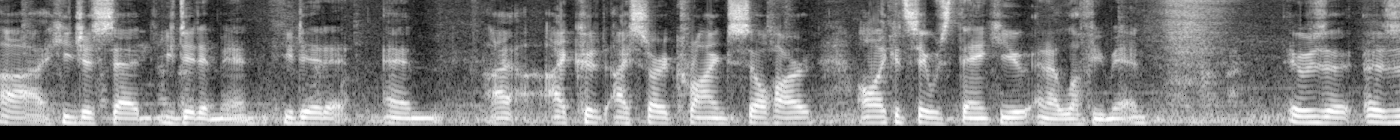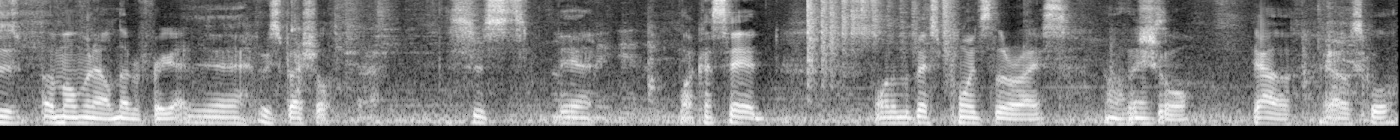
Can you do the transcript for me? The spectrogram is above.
uh, he just said, "You did it, man. You did it." And I, I could, I started crying so hard. All I could say was "Thank you" and "I love you, man." It was a, it was a moment I'll never forget. Yeah. it was special. It's just, yeah, like I said, one of the best points of the race, Oh, for thanks. sure. Yeah, yeah, cool.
